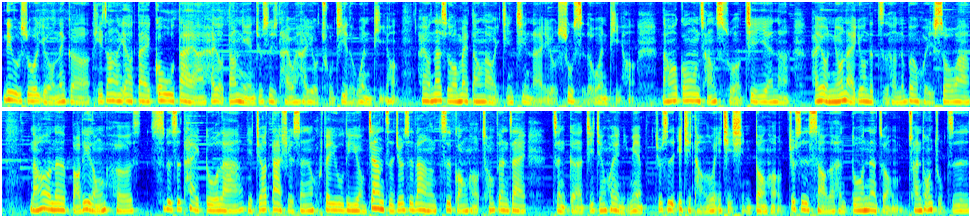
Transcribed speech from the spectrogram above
例如说有那个提倡要带购物袋啊，还有当年就是台湾还有厨具的问题哈，还有那时候麦当劳已经进来有素食的问题哈，然后公共场所戒烟啊，还有牛奶用的纸盒能不能回收啊？然后呢，保利融合是不是太多啦？也教大学生废物利用，这样子就是让志工哈充分在整个基金会里面，就是一起讨论、一起行动哈，就是少了很多那种传统组织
